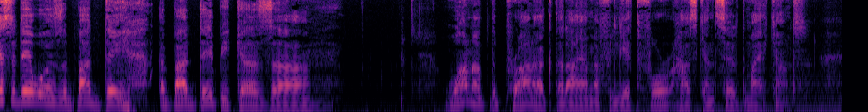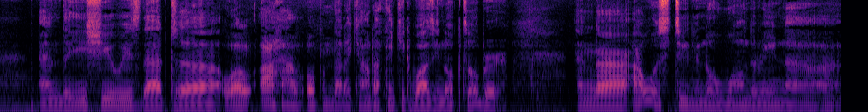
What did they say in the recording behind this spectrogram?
Yesterday was a bad day, a bad day because uh, one of the product that I am affiliate for has cancelled my account, and the issue is that uh, well, I have opened that account. I think it was in October, and uh, I was still, you know, wondering, uh,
